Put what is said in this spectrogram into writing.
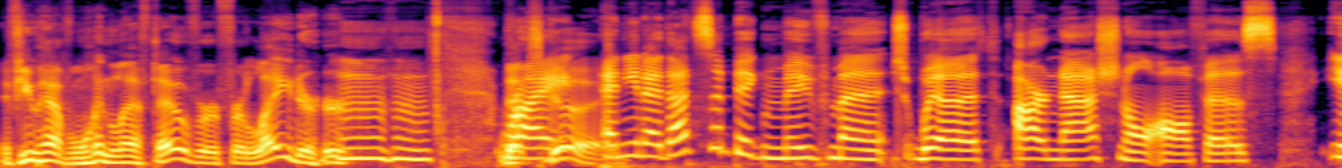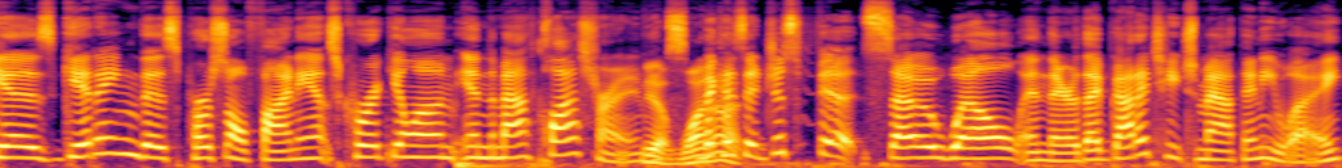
if you have one left over for later, mm-hmm. that's right. good. And you know, that's a big movement with our national office is getting this personal finance curriculum in the math classrooms. Yeah, why Because not? it just fits so well in there. They've got to teach math anyway.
